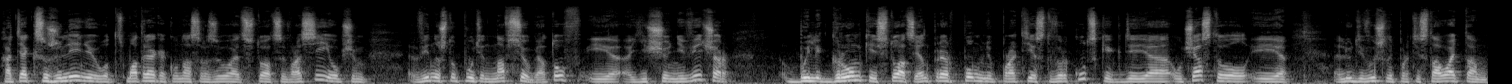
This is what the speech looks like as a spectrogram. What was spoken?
Хотя, к сожалению, вот смотря как у нас развивается ситуация в России, в общем, видно, что Путин на все готов, и еще не вечер, были громкие ситуации. Я, например, помню протест в Иркутске, где я участвовал, и люди вышли протестовать там э,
